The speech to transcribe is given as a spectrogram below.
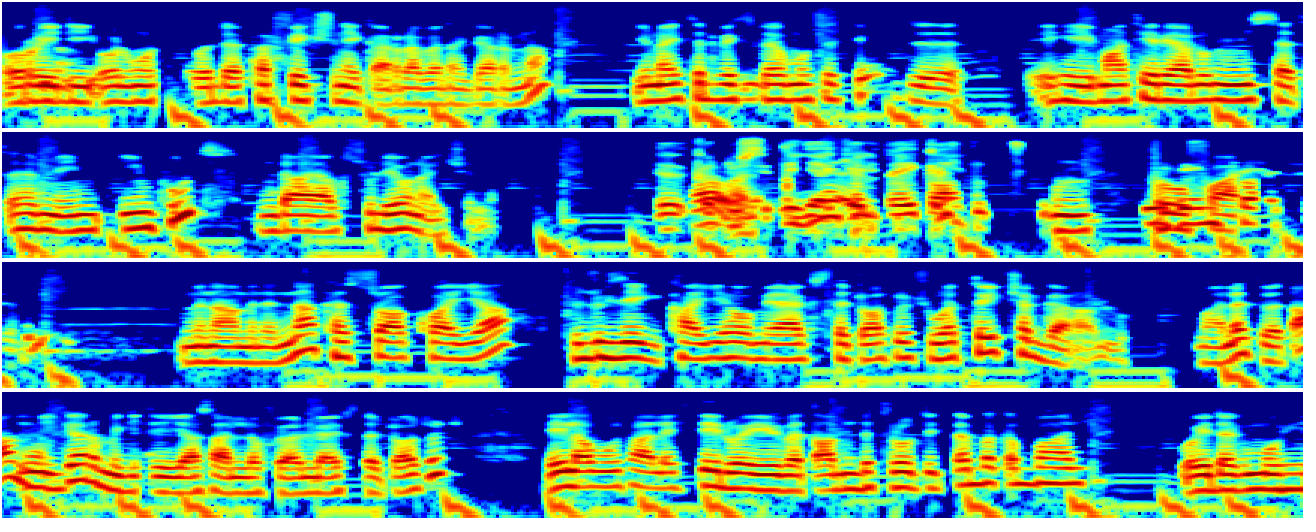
already almost ወደ perfection የቀረበ ነገር እና ዩናይትድ ቤት ደግሞ ስትሄድ ይሄ material ኡም የሚሰጥህም input እንደ አያክሱ ሊሆን አይችልም። ቅዱስ ጥያቄ ልጠይቅህ profile ምናምን እና ከእሱ አኳያ ብዙ ጊዜ ካየኸውም የአያክስ ተጫዋቾች ወጥተው ይቸገራሉ ማለት በጣም የሚገርም ጊዜ እያሳለፉ ያሉ የአያክስ ተጫዋቾች ሌላ ቦታ ላይ ስትሄድ ወይ በጣም እንድትሮጥ ይጠበቅብሃል ወይ ደግሞ ይሄ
